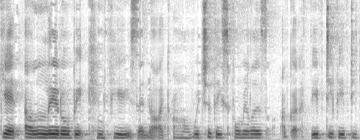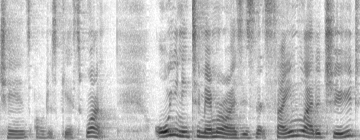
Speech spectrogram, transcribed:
get a little bit confused. They're like, oh, which of these formulas? I've got a 50-50 chance. I'll just guess one. All you need to memorize is that same latitude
